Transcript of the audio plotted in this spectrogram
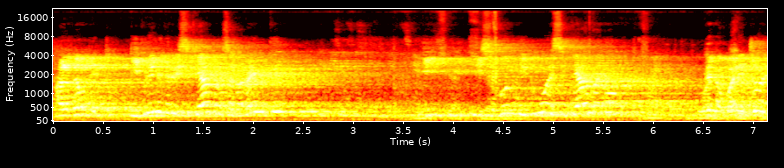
Allora abbiamo detto, i primi tre si chiamano sacramenti, i, i secondi due si chiamano della guarigione,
